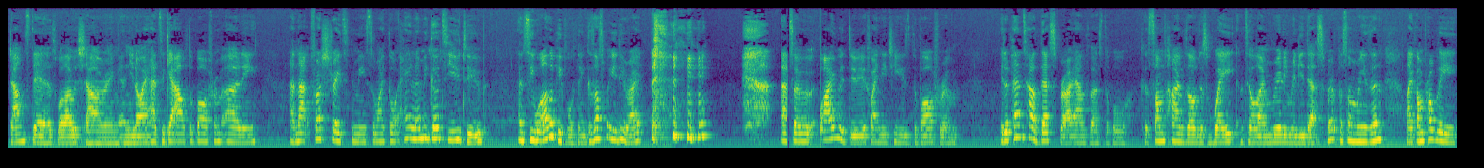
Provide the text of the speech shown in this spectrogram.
downstairs while I was showering and you know I had to get out of the bathroom early and that frustrated me so I thought hey let me go to YouTube and see what other people think because that's what you do right uh, so what I would do if I need to use the bathroom it depends how desperate I am, first of all, because sometimes I'll just wait until I'm really, really desperate for some reason. Like, I'm probably,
